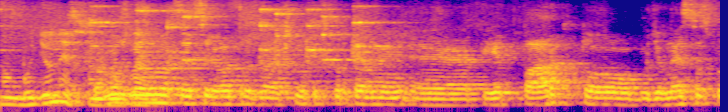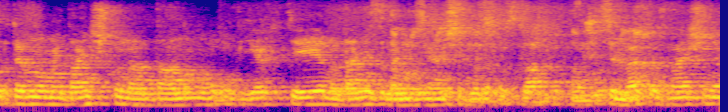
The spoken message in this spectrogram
Ну, будівництво Та, можливо. можливо, це цільове призначення під спортивний е, під парк, то будівництво спортивного майданчику на даному об'єкті, на даній земельній ділянці розміщено. буде пускати. Там Цільове призначення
